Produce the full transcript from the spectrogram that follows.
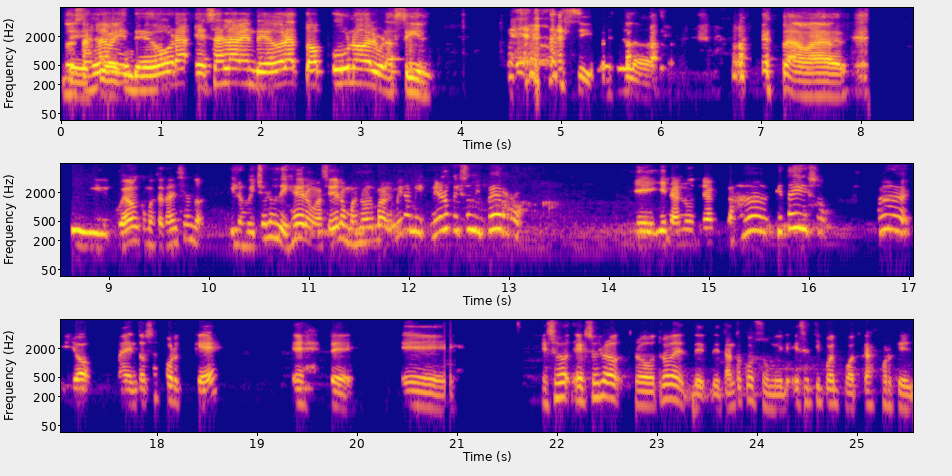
esa es la vendedora, esa es la vendedora top 1 del Brasil. sí, es la, la madre y, weón, como te está diciendo, y los bichos los dijeron, así de lo más normal, mira, mira lo que hizo mi perro. Y, y la nutria, ajá, ¿qué te hizo? Ah, y yo, ah, entonces, ¿por qué? Este, eh, eso, eso es lo, otro de, de, tanto consumir ese tipo de podcast, porque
